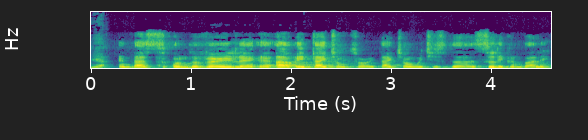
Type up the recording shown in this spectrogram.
Yeah. and that's on the very la- uh, oh, in Taichung, sorry, Taichung, which is the Silicon Valley.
